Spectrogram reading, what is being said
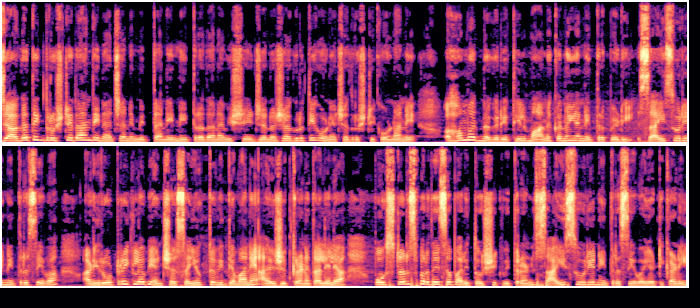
जागतिक दृष्टीदान दिनाच्या निमित्ताने नेत्रदानाविषयी जनजागृती होण्याच्या दृष्टिकोनाने अहमदनगर येथील मानकनया नेत्रपेढी साई सूर्य नेत्रसेवा आणि रोटरी क्लब यांच्या संयुक्त विद्यमाने आयोजित करण्यात आलेल्या पोस्टर स्पर्धेचं पारितोषिक वितरण साई सूर्य नेत्रसेवा या ठिकाणी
